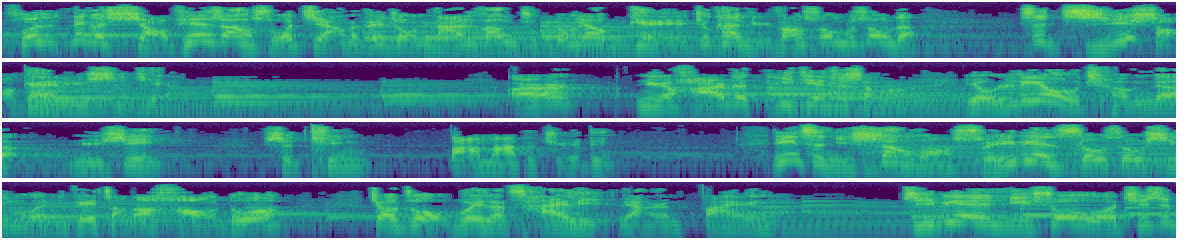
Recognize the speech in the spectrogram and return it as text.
婚那个小片上所讲的这种男方主动要给，就看女方送不送的，是极少概率事件。而女孩的意见是什么？有六成的女性是听爸妈的决定，因此你上网随便搜搜新闻，你可以找到好多叫做为了彩礼两人掰了。即便你说我其实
